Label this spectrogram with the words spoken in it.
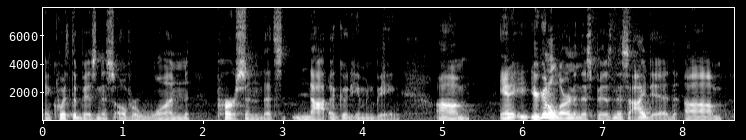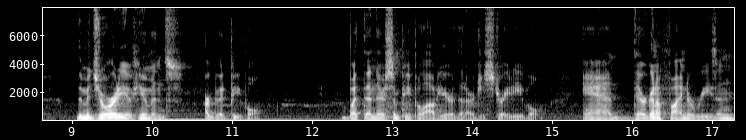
and quit the business over one person that's not a good human being. Um, and it, you're going to learn in this business. I did. Um, the majority of humans are good people but then there's some people out here that are just straight evil and they're going to find a reason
